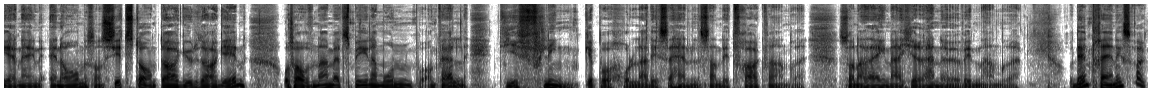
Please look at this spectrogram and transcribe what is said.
i en, en enorm sånn shitstorm dag ut og dag inn, og sovne med et smil om munnen på om kvelden, de er flinke på å holde disse hendelsene litt fra hverandre, sånn at ene ikke renner over i den andre. Og Det er en treningssak.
